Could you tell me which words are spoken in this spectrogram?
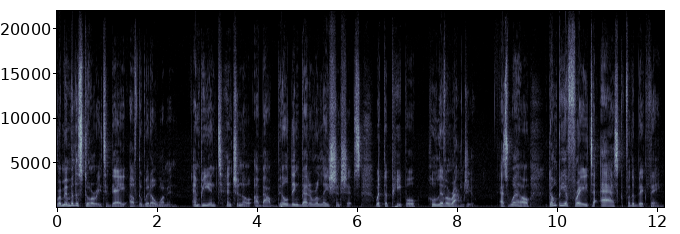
Remember the story today of the widow woman and be intentional about building better relationships with the people who live around you. As well, don't be afraid to ask for the big thing.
